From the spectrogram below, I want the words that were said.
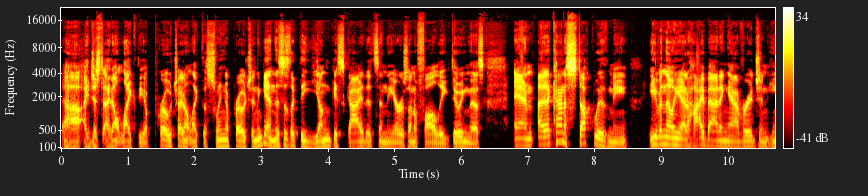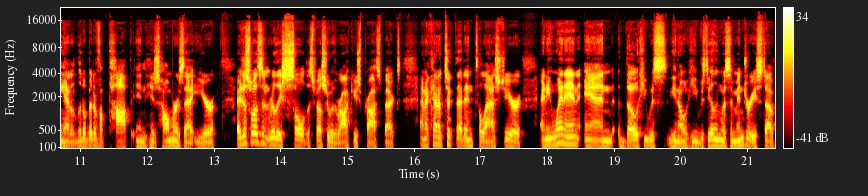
Uh, I just I don't like the approach. I don't like the swing approach. And again, this is like the youngest guy that's in the Arizona Fall League doing this, and it kind of stuck with me even though he had a high batting average and he had a little bit of a pop in his homers that year, I just wasn't really sold, especially with Rockies prospects. And I kind of took that into last year. And he went in, and though he was, you know, he was dealing with some injury stuff,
